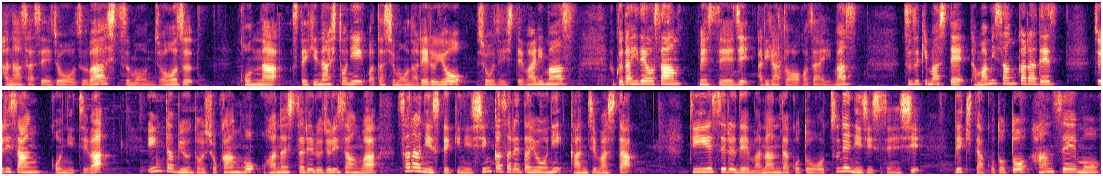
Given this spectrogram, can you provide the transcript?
話させ上手は質問上手。こんな素敵な人に私もなれるよう精進してまいります。福田秀夫さんメッセージありがとうございます。続きましてたまみさんからです。樹里さんこんにちは。インタビューの所感をお話しされる樹里さんはさらに素敵に進化されたように感じました。TSL で学んだことを常に実践しできたことと反省も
